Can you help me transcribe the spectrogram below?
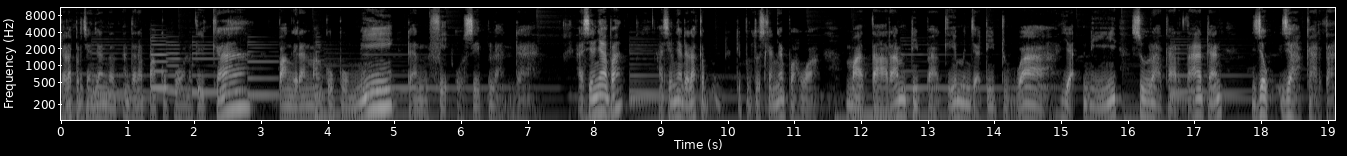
adalah perjanjian antara Pakubuwono III, Pangeran Mangkubumi dan VOC Belanda. Hasilnya apa? Hasilnya adalah diputuskannya bahwa Mataram dibagi menjadi dua, yakni Surakarta dan Yogyakarta.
